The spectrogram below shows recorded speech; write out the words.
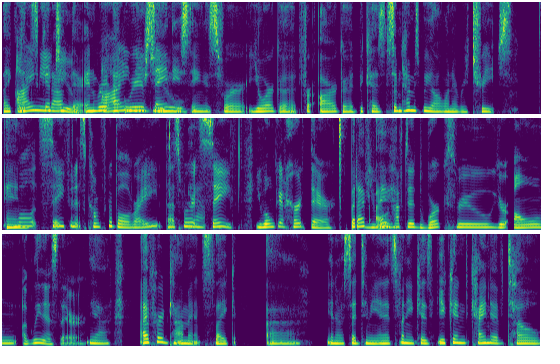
Like I let's get out you. there. And we're I we're saying you. these things for your good, for our good, because sometimes we all want to retreat. And well, it's safe and it's comfortable, right? That's where Yeah. it's safe. You won't get hurt there. but I've, you won't I've have to work through your own ugliness there. Yeah. I've heard comments like, uh, you know, said to me, and it's funny because you can kind of tell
